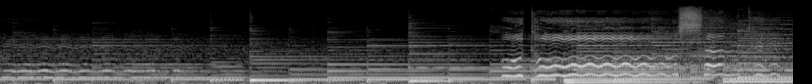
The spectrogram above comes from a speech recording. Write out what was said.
け。お父さんって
